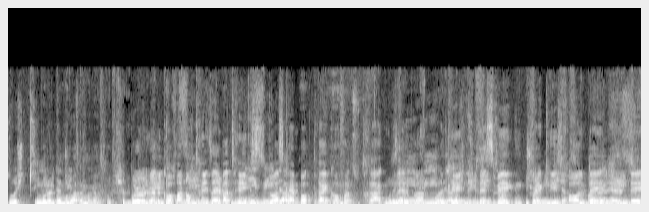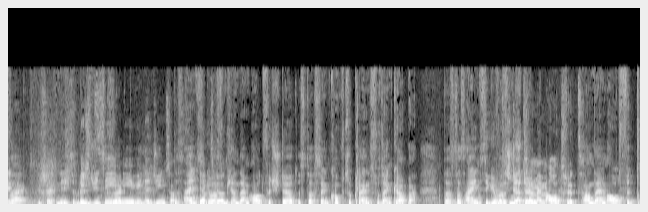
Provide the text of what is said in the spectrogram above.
So, ich ziehe nie Oder wieder mal, Jeans warte an. mal ganz kurz. Ich Oder wenn du deine Koffer noch tra selber trägst, du hast keinen Bock, drei Koffer zu tragen, Nie selber. wieder. Ich Okay? Deswegen Ich hab nie Trackies wieder all day, all Jeans day. gesagt. Ich habe nichts über deine Ich Jeans ziehe gesagt. nie wieder Jeans an. Das Einzige, was gehört. mich an deinem Outfit stört, ist, dass dein Kopf zu klein ist für seinen Körper. Das ist das Einzige, was Das mich stört ja an meinem Outfit. An deinem Outfit,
